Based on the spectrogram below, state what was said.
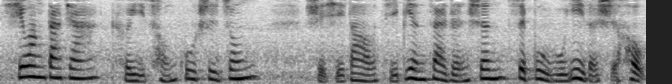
希望大家可以从故事中学习到，即便在人生最不如意的时候，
